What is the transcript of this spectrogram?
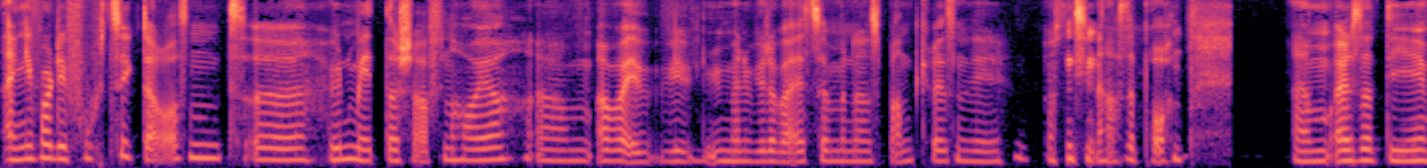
eigentlich wollte ich 50.000 äh, Höhenmeter schaffen heuer, ähm, aber ich- wie, wie man wieder weiß, haben wir dann das Band gerissen die, und die Nase gebrochen. Ähm, also die,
